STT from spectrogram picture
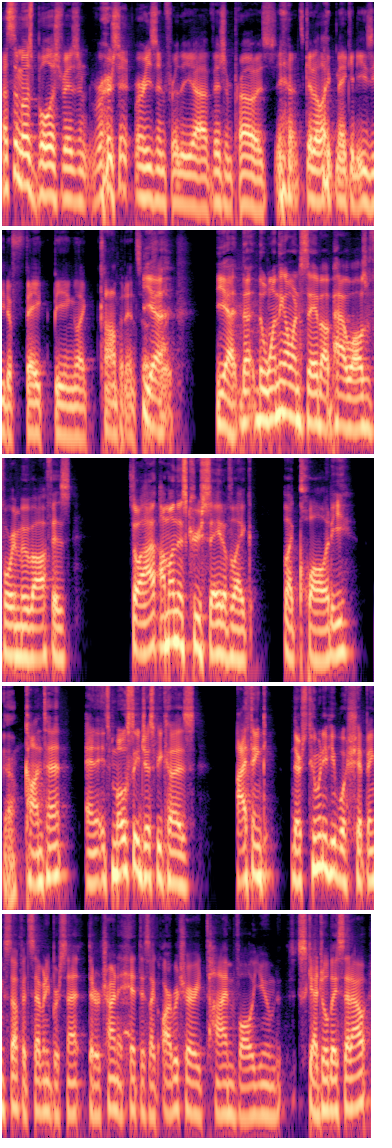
That's the most bullish vision version reason for the uh, Vision Pro is you know, it's gonna like make it easy to fake being like competent. Yeah. Yeah. The, the one thing I want to say about Pat Walls before we move off is so I, I'm on this crusade of like like quality Yeah. content. And it's mostly just because I think there's too many people shipping stuff at 70% that are trying to hit this like arbitrary time volume schedule they set out,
